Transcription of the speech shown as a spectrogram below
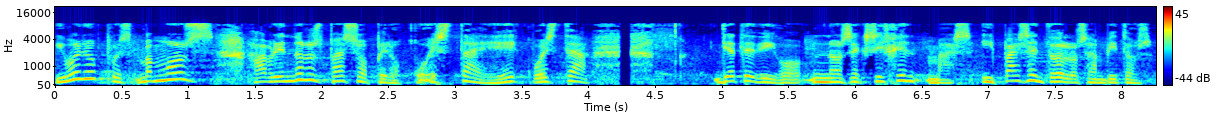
Y bueno, pues vamos abriéndonos paso, pero cuesta, ¿eh? Cuesta. Ya te digo, nos exigen más y pasa en todos los ámbitos.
